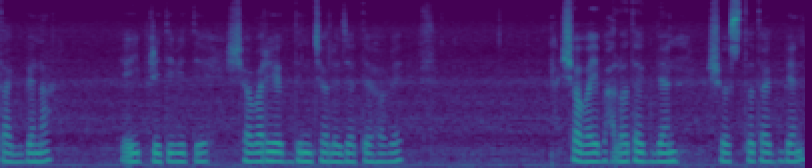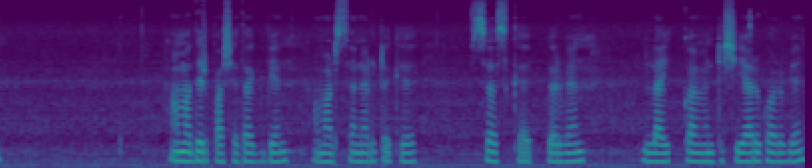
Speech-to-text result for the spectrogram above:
থাকবে না। এই পৃথিবীতে সবারই একদিন চলে যেতে হবে। সবাই ভালো থাকবেন, সুস্থ থাকবেন। আমাদের পাশে থাকবেন, আমার চ্যানেলটাকে সাবস্ক্রাইব করবেন, লাইক, কমেন্ট, শেয়ার করবেন।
